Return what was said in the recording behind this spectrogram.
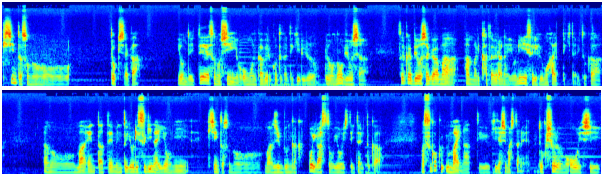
きちんとその、読者が読んでいて、そのシーンを思い浮かべることができる量の描写、それから描写がまあ、あんまり偏らないようにセリフも入ってきたりとか、あの、まあ、エンターテインメント寄りすぎないように、きちんとその、まあ、純文学っぽいラストを用意していたりとか、まあ、すごくうまいなっていう気がしましたね。読書量も多いし、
